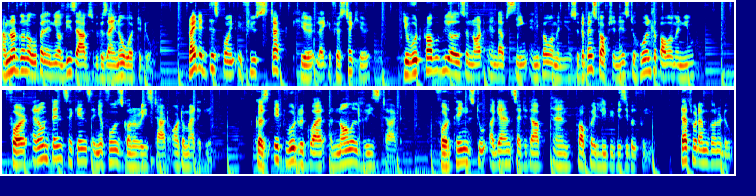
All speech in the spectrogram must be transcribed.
I'm not gonna open any of these apps because I know what to do. Right at this point if you stuck here like if you're stuck here you would probably also not end up seeing any power menu. So the best option is to hold the power menu for around 10 seconds and your phone's gonna restart automatically because it would require a normal restart for things to again set it up and properly be visible for you. That's what I'm gonna do.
